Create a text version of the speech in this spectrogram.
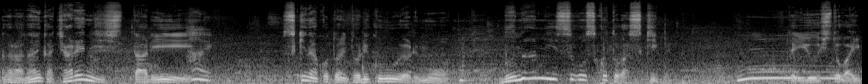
だから何かチャレンジしたり、はい。好きなことに取り組むよりも無難に過ごすことが好きっていう人がいっ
